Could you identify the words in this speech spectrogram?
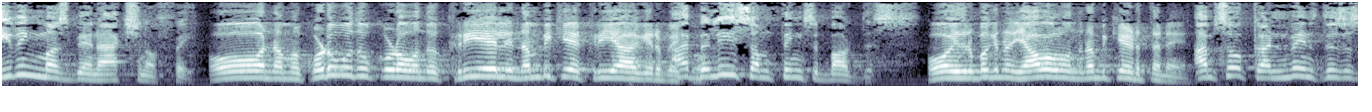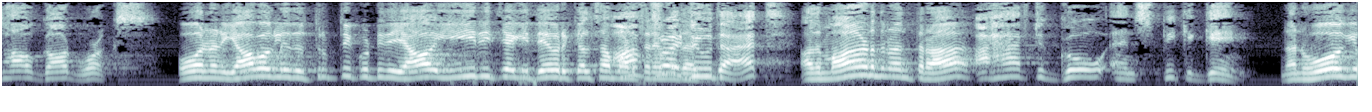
giving must be an action of faith. ಓ ನಮ್ಮ ಕೊಡುವುದು ಕೂಡ ಒಂದು ಕ್ರಿಯೆಯಲ್ಲಿ ನಂಬಿಕೆಯ ಕ್ರಿಯೆ I ಆಗಿರ್ಬೇಕು believe some things about this. ಓ ಇದ್ರ ಬಗ್ಗೆ ನಾನು ಯಾವಾಗ ಒಂದು ನಂಬಿಕೆ ಇಡ್ತೇನೆ I'm so convinced this is how God works. ಓ ನನಗೆ ಯಾವಾಗ್ಲೂ ಇದು ತೃಪ್ತಿ ಕೊಟ್ಟಿದೆ ಯಾವ ಈ ರೀತಿಯಾಗಿ ದೇವರು ಕೆಲಸ ಮಾಡ್ತಾನೆ After I do ಎಂಬುದಾಗಿ. that, ಅದು ಮಾಡಿದ ನಂತರ I have to go and speak again. ನಾನು ಹೋಗಿ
